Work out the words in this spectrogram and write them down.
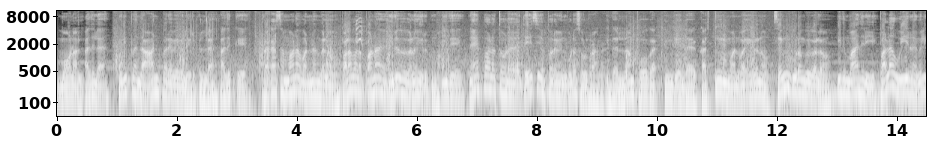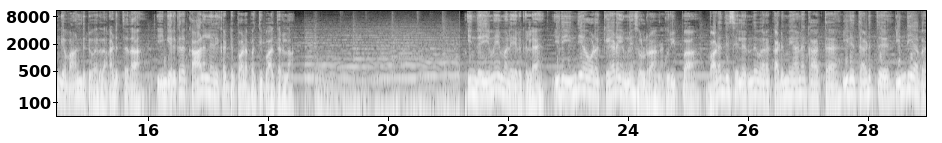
மோனால். அதுல குறிப்பா இந்த ஆண் பறவைகள் இருக்குல்ல அதுக்கு பிரகாசமான வண்ணங்களும் பளபளப்பான இறகுகளும் இருக்குமா? இது நேபாளத்தோட தேசிய பறவைன்னு கூட சொல்றாங்க. இதெல்லாம் போக இங்க இந்த கஸ்தூரி மான் வகைகளும் செங்குரங்குகளும் இது மாதிரி பல உயிரினங்கள் இங்க வாழ்ந்துட்டு வருதா? அடுத்ததா இங்க இருக்கிற காலநிலை கட்டுப்பாடை பத்தி பார்த்துடலாம் இந்த இமயமலை இருக்குல்ல இது இந்தியாவோட கேடயம்னே சொல்றாங்க. குறிப்பா வட இருந்து வர கடுமையான காத்த இது தடுத்து இந்தியாவை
